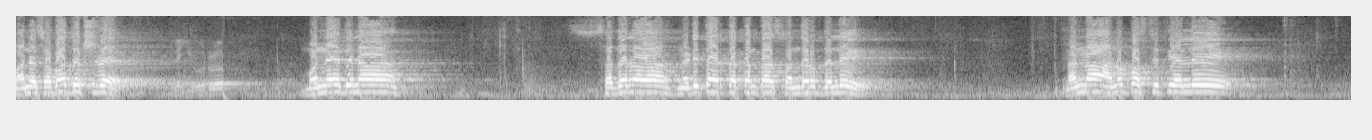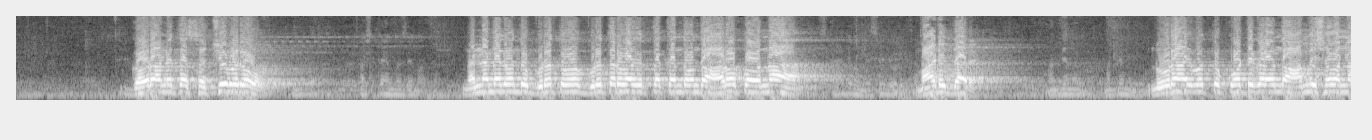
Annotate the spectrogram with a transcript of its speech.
ಮಾನ್ಯ ಸಭಾಧ್ಯಕ್ಷರೇ, ಮೊನ್ನೆ ದಿನ ಸದನ ನಡೀತಾ ಇರತಕ್ಕಂತ ಸಂದರ್ಭದಲ್ಲಿ ನನ್ನ ಅನುಪಸ್ಥಿತಿಯಲ್ಲಿ ಗೌರವಾನ್ವಿತ ಸಚಿವರು ನನ್ನ ಮೇಲೆ ಒಂದು ಗುರುತು ಗುರುತರವಾಗಿರ್ತಕ್ಕಂಥ ಒಂದು ಆರೋಪವನ್ನ ಮಾಡಿದ್ದಾರೆ. ನೂರ ಐವತ್ತು ಕೋಟಿಗಳ ಒಂದು ಆಮಿಷವನ್ನ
